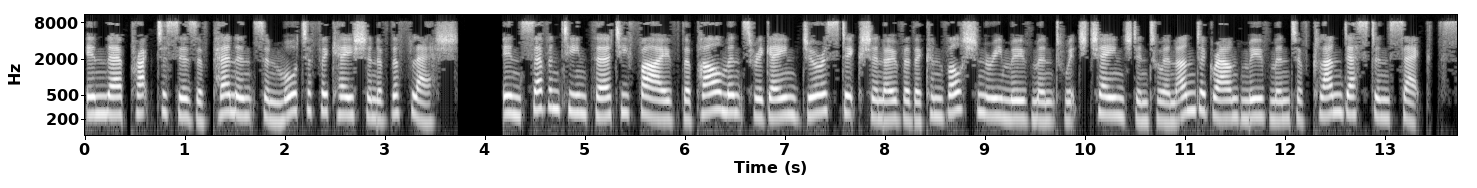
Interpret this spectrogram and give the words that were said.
in their practices of penance and mortification of the flesh. In 1735 the Parlements regained jurisdiction over the convulsionary movement which changed into an underground movement of clandestine sects.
